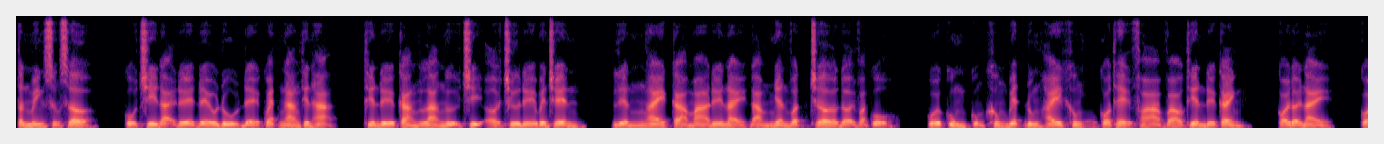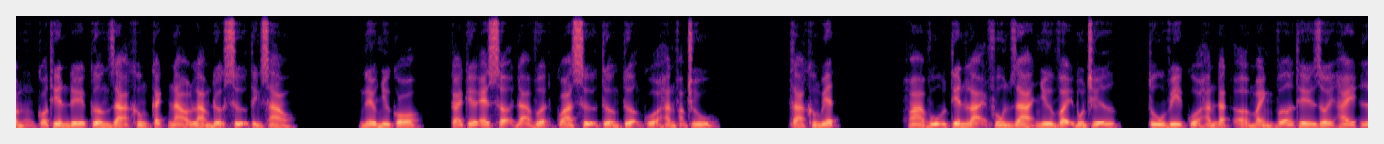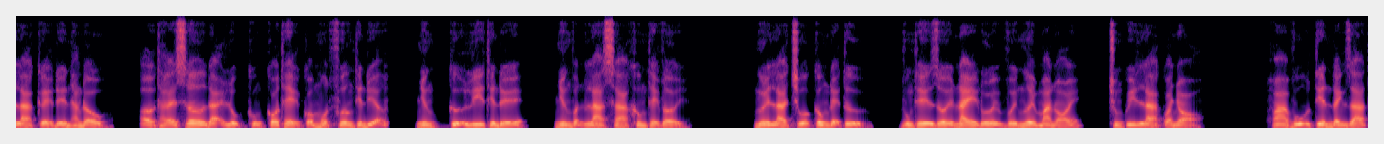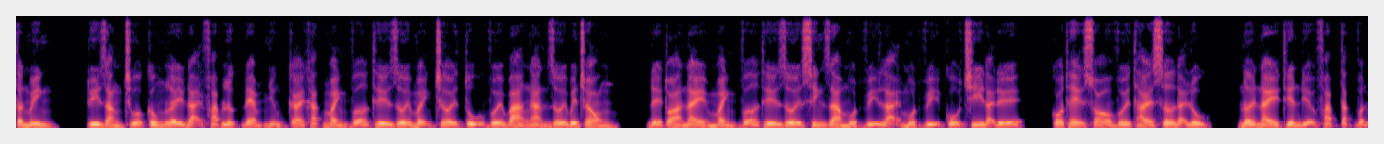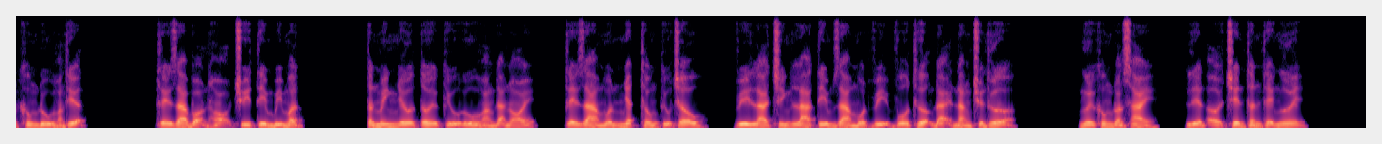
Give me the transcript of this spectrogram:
Tân Minh sững sở, cổ chi đại đế đều đủ để quét ngang thiên hạ, thiên đế càng là ngự trị ở chư đế bên trên, liền ngay cả ma đế này đám nhân vật chờ đợi vạn cổ, cuối cùng cũng không biết đúng hay không có thể phá vào thiên đế cảnh, coi đời này, còn có thiên đế cường giả không cách nào làm được sự tình sao. Nếu như có, cái kia e sợ đã vượt qua sự tưởng tượng của hắn phạm chủ. Ta không biết. Hoa vũ tiên lại phun ra như vậy bốn chữ, tu vi của hắn đặt ở mảnh vỡ thế giới hay là kể đến hàng đầu, ở Thái Sơ Đại Lục cũng có thể có một phương thiên địa, nhưng cự ly thiên đế, nhưng vẫn là xa không thể vời. Ngươi là chúa công đệ tử, vùng thế giới này đối với ngươi mà nói, trung quy là quá nhỏ. Hoa Vũ Tiên đánh giá Tần Minh, tuy rằng chúa công lấy đại pháp lực đem những cái khác mảnh vỡ thế giới mệnh trời tụ với 3.000 giới bên trong, để tòa này mảnh vỡ thế giới sinh ra một vị lại một vị cổ chi đại đế, có thể so với Thái Sơ Đại Lục, nơi này thiên địa pháp tắc vẫn không đủ hoàn thiện. Thế ra bọn họ truy tìm bí mật. Tân Minh nhớ tới cửu lũ hoàng đã nói, tề ra muốn nhất thống cửu châu, vì là chính là tìm ra một vị vô thượng đại năng truyền thừa. Ngươi không đoán sai, liền ở trên thân thể ngươi.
